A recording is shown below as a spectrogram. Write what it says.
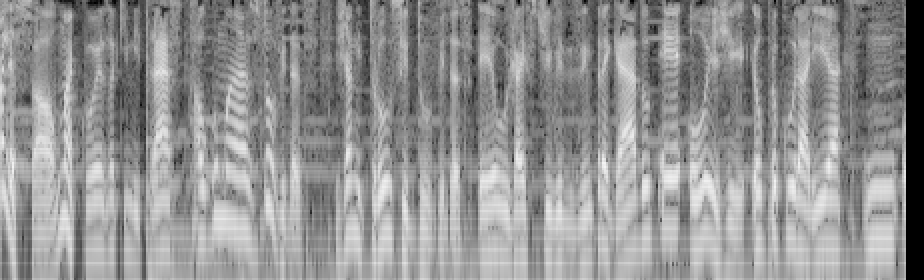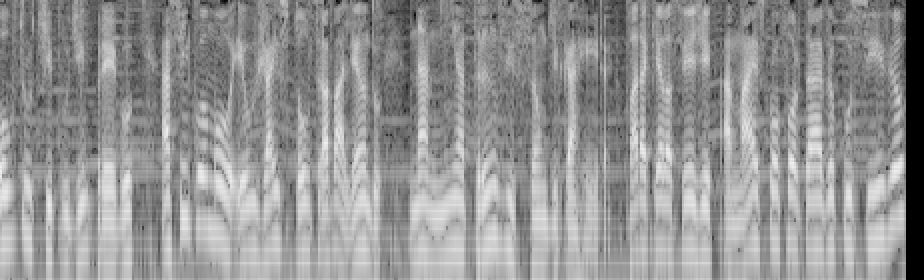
Olha só, uma coisa que me traz algumas dúvidas. Já me trouxe dúvidas. Eu já estive desempregado e hoje eu procuraria um outro tipo de emprego, assim como eu já estou trabalhando na minha transição de carreira, para que ela seja a mais confortável possível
